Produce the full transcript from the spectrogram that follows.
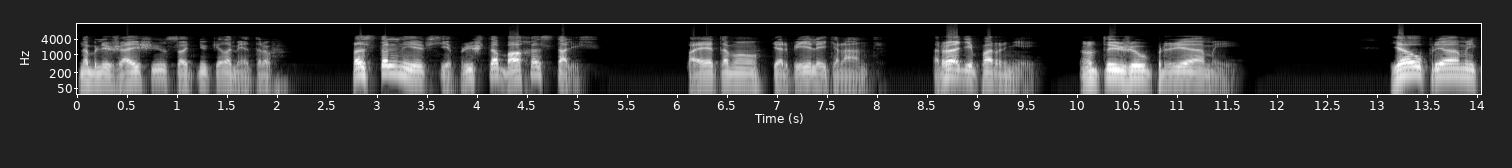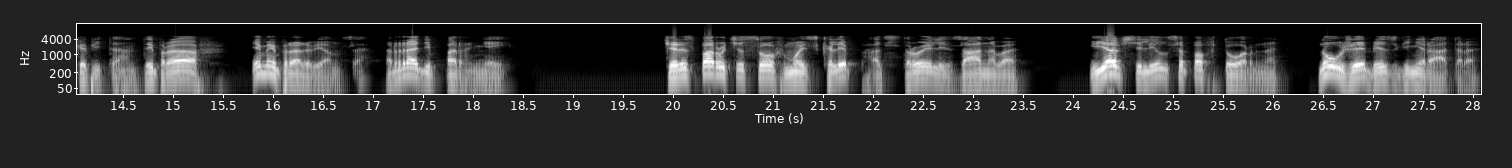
на ближайшую сотню километров. Остальные все при штабах остались. Поэтому терпи, лейтенант, ради парней. Ну ты же упрямый. Я упрямый, капитан, ты прав, и мы прорвемся ради парней. Через пару часов мой склеп отстроили заново, и я вселился повторно, но уже без генератора.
